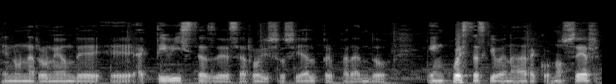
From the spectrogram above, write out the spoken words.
en una reunión de eh, activistas de desarrollo social preparando encuestas que iban a dar a conocer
